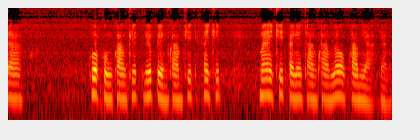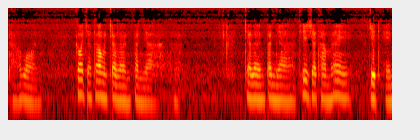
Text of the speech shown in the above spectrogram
จะควบคุมความคิดหรือเปลี่ยนความคิดให้คิด ไม่ให้คิดไปในทางความโลภความอยากอย่างถาวร ก็จะต้องเจริญปัญญา เจริญปัญญาที่จะทำให้จิตเห็น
